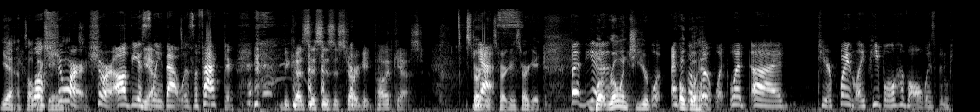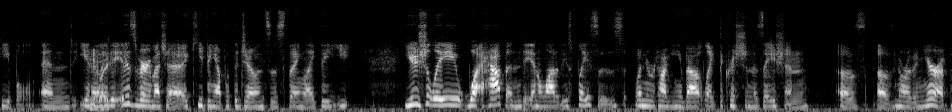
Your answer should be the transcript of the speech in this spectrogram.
Yeah, it's all Well, back sure, aliens. sure. Obviously, Yeah. that was a factor. because this is a Stargate podcast. Stargate, Yes. Stargate, Stargate. But yeah, But Rowan, to your what- I oh, think go what, ahead. what what what uh to your point, like people have always been people, and you know Right. it, it is very much a, a keeping up with the Joneses thing. Like the usually what happened in a lot of these places when you were talking about like the Christianization of of Northern Europe,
